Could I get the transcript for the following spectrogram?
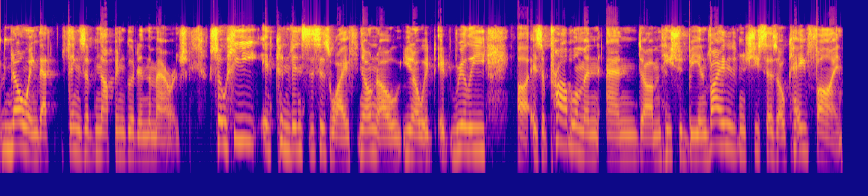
knowing that things have not been good in the marriage. So he convinces his wife, no, no, you know, it, it really uh, is a problem and, and um, he should be invited. And she says, okay, fine.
